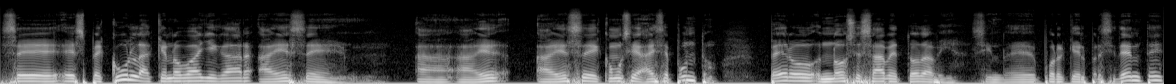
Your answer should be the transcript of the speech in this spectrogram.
Se especula que no va a llegar a ese a, e, ese cómo se a ese punto, pero no se sabe todavía, eh, porque el presidente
